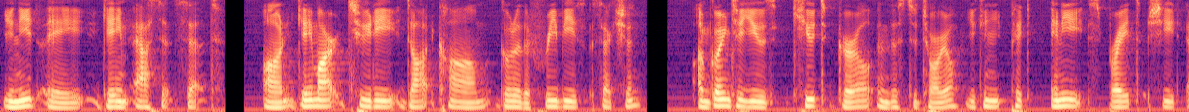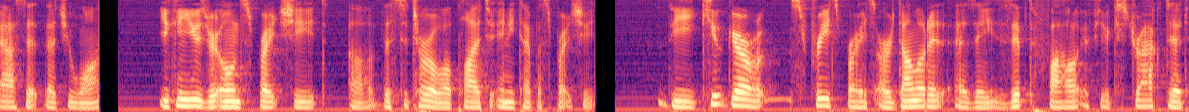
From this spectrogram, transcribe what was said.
you need a game asset set. On GameArt2D.com, go to the freebies section. I'm going to use Cute Girl in this tutorial. You can pick any sprite sheet asset that you want. You can use your own sprite sheet. Uh, this tutorial will apply to any type of sprite sheet. The Cute Girl free sprites are downloaded as a zipped file if you extract it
